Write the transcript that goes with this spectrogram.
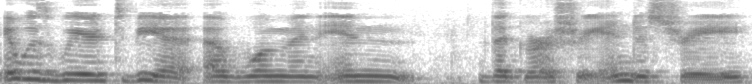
it was weird to be a, a woman in the grocery industry,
